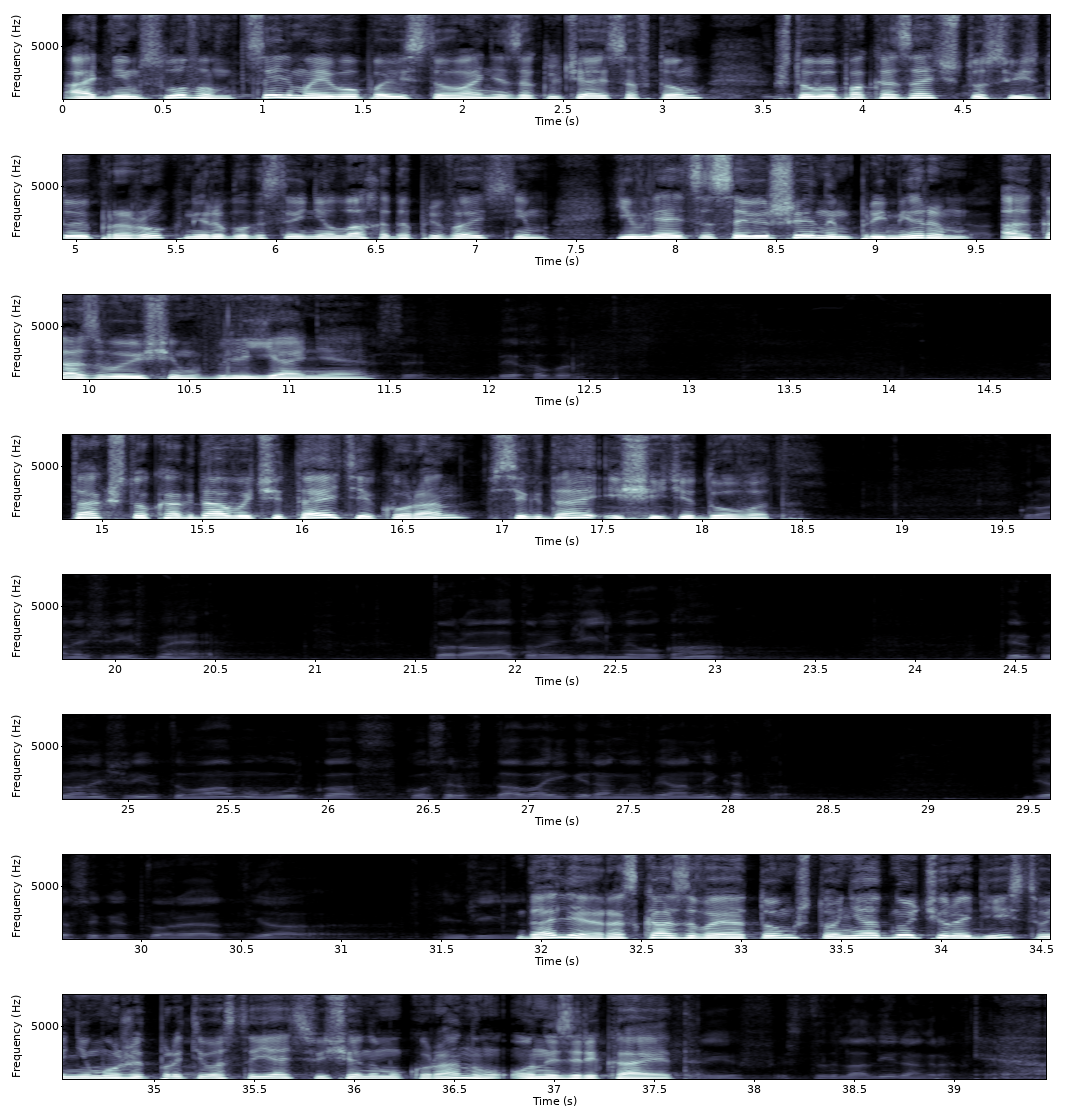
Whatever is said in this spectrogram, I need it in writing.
Одним словом, цель моего повествования заключается в том, чтобы показать, что святой пророк, мир и благословение Аллаха да с ним, является совершенным примером, оказывающим влияние. Так что, когда вы читаете Коран, всегда ищите довод – Далее, рассказывая о том, что ни одно чародейство не может противостоять священному Корану, он изрекает.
